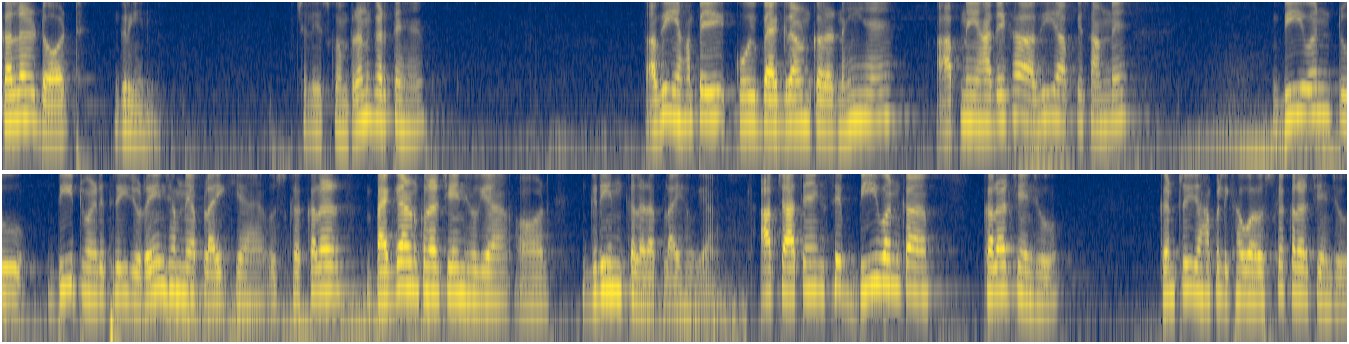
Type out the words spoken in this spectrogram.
कलर डॉट ग्रीन चलिए इसको हम रन करते हैं। तो अभी यहाँ पे कोई बैकग्राउंड कलर नहीं है। आपने यहाँ देखा, अभी आपके सामने B1 टू B23 जो रेंज हमने अप्लाई किया है, उसका कलर बैकग्राउंड कलर चेंज हो गया और ग्रीन कलर अप्लाई हो गया। आप चाहते हैं कि सिर्फ़ बी वन का कलर चेंज हो कंट्री जहाँ पे लिखा हुआ है उसका कलर चेंज हो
